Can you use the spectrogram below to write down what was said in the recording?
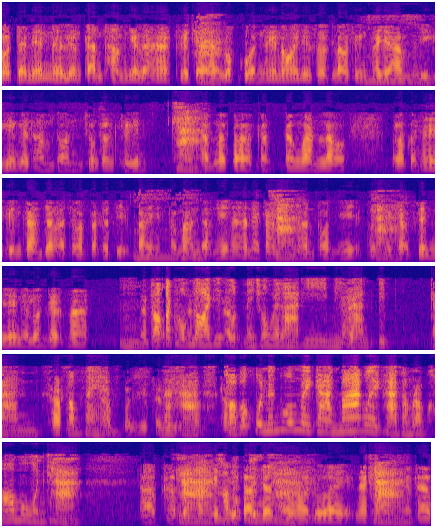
ก็จะเน้นในเรื่องการทำเนี่ยแหละฮะคือจะค่ะรบกวนให้น้อยที่สุด เราถึงอืมพยายามหลีกเลี่ยงไปทำตอนช่วงกลางคืนค่ะนะครับแล้วก็กลางกลางวันเรา เราก็จะให้เป็นการจราจรปกติไปอืมประมาณแบบนี้นะฮะในการค่ะทำงานตอนนี้เนื่ค่ะองจากเส้นนี้เนี่ยรถเยอะมากอืมนะครับก็กระทบน้อยที่สุดในช่วงเวลาที่มีใช่การปิดการครับซ่อมแซครับมคุณนิสลีนะคะครับคขรัอบบพระคุณท่านผู้อำนวยการมากเลยค่ะสำหรับข้อมูลค่ะ ครับครับด้วยความยินขอบดีพระกับคุณจสค่ะรด้วยนะครับค่ะนะครับ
